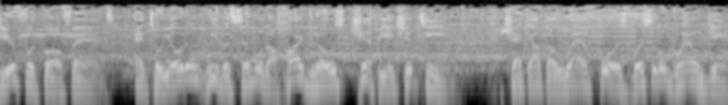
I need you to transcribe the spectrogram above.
Dear football fans, at Toyota, we've assembled a hard-nosed championship team. Check out the RAV4's versatile ground game.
